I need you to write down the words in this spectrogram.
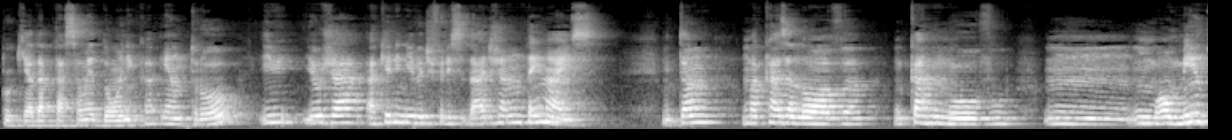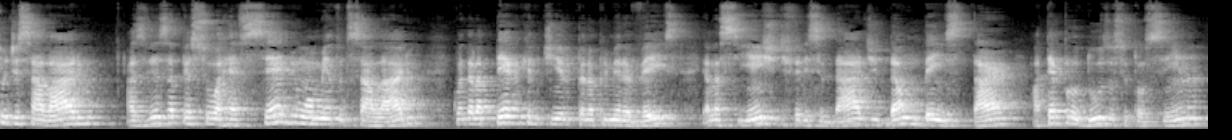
Porque a adaptação hedônica entrou e eu já aquele nível de felicidade já não tem mais. Então, uma casa nova, um carro novo, um, um aumento de salário, às vezes a pessoa recebe um aumento de salário, quando ela pega aquele dinheiro pela primeira vez, ela se enche de felicidade, dá um bem-estar, até produz ocitocina,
